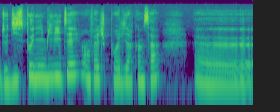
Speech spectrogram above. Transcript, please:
de disponibilité, en fait, je pourrais dire comme ça, euh,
